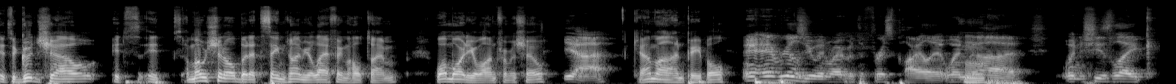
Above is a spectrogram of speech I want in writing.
it's a good show. It's it's emotional, but at the same time you're laughing the whole time. What more do you want from a show? Yeah, Come on, people. It, it reels you in right with the first pilot when Hmm. uh, when she's like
